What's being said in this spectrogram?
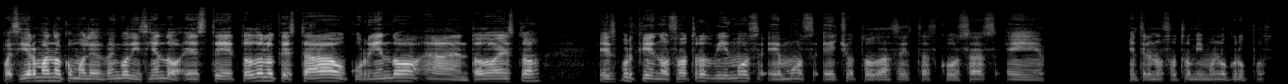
Pues sí, hermano, como les vengo diciendo, este, todo lo que está ocurriendo ah, en todo esto es porque nosotros mismos hemos hecho todas estas cosas eh, entre nosotros mismos en los grupos,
